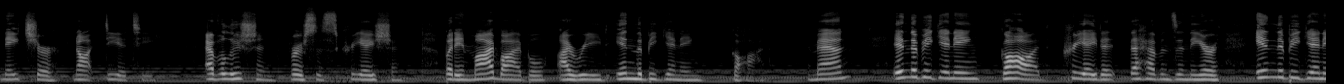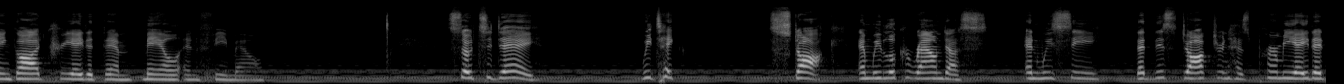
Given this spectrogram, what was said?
nature, not deity, evolution versus creation. But in my Bible, I read, in the beginning, God. Amen? In the beginning, God created the heavens and the earth. In the beginning, God created them male and female. So today, we take stock and we look around us and we see that this doctrine has permeated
